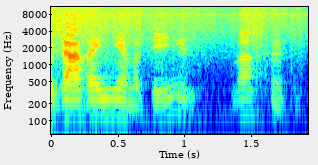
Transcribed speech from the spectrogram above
tôi ra với anh em một tí. Vâng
